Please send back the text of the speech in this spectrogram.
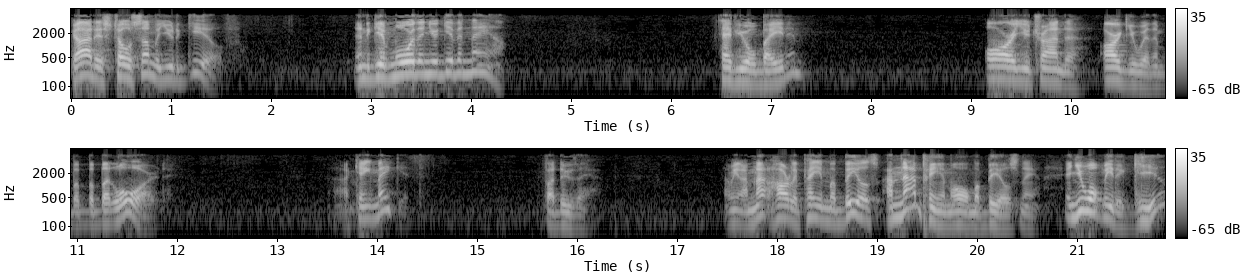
God has told some of you to give, and to give more than you're giving now. Have you obeyed Him? Or are you trying to argue with Him? But, but, but Lord, I can't make it if I do that. I mean, I'm not hardly paying my bills. I'm not paying all my bills now. And you want me to give?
